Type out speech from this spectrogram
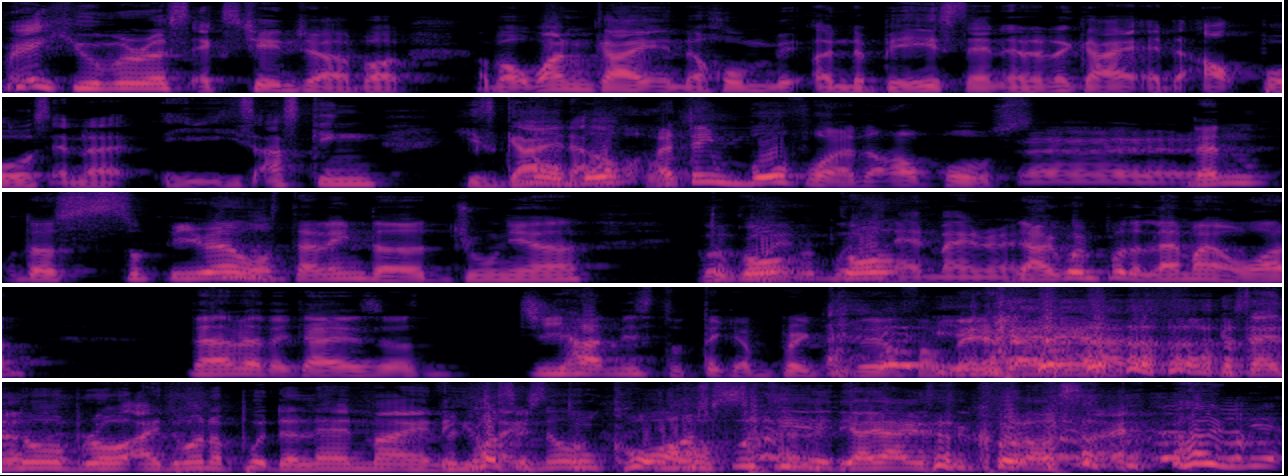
very humorous exchange uh, about about one guy in the home ba- on the base, then another guy at the outpost, and uh, he, he's asking his guy No, at the both, outpost. I think both were at the outpost. then Then the superior was telling the junior go, to go, go- and put go- a landmine, right? Yeah, go and put the landmine on one. Then after that, the guy is just, Jihad needs to take a break today or something. yeah, yeah, yeah. He's like, no, bro, I don't want to put the landmine. He's Because like, it's no, too cold you must put outside." it. Yeah, yeah, it's too cold outside. Oh,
